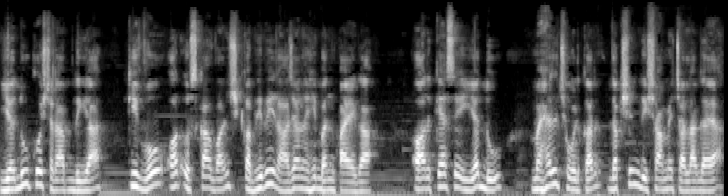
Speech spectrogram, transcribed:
यदु को श्राप दिया कि वो और उसका वंश कभी भी राजा नहीं बन पाएगा। और कैसे यदु महल छोड़कर दक्षिण दिशा में चला गया,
